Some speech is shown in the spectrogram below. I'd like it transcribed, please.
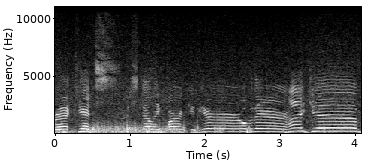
We're at Kits, Stelly Park, and you're over there. Hi, Jim.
